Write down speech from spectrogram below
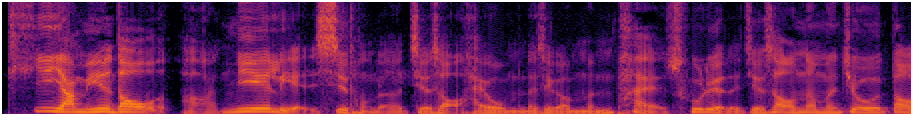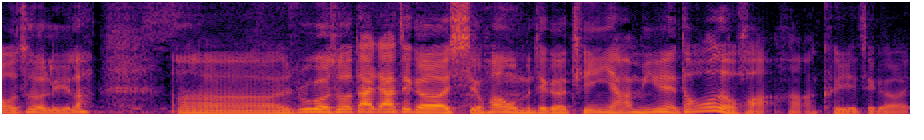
天涯明月刀啊捏脸系统的介绍，还有我们的这个门派粗略的介绍，那么就到这里了。呃，如果说大家这个喜欢我们这个天涯明月刀的话，哈，可以这个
